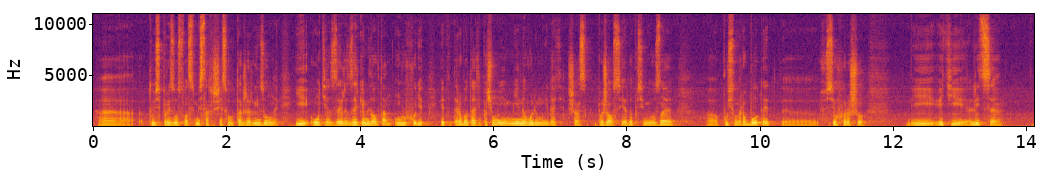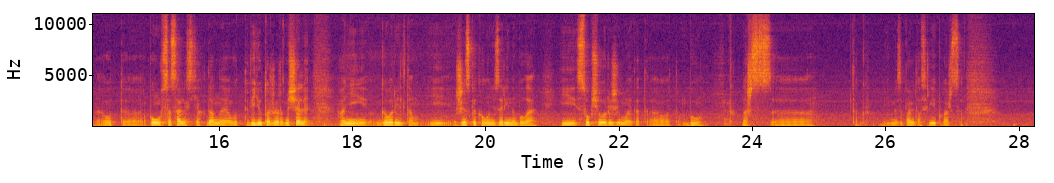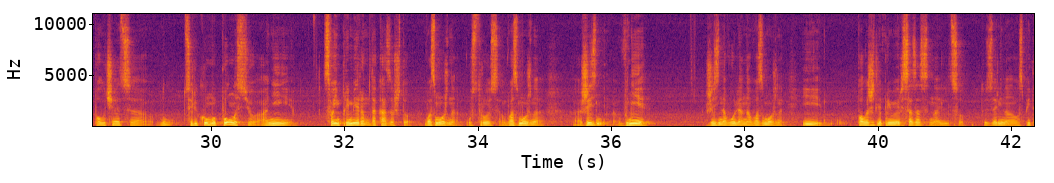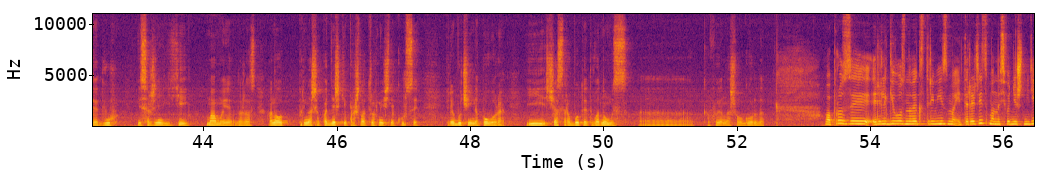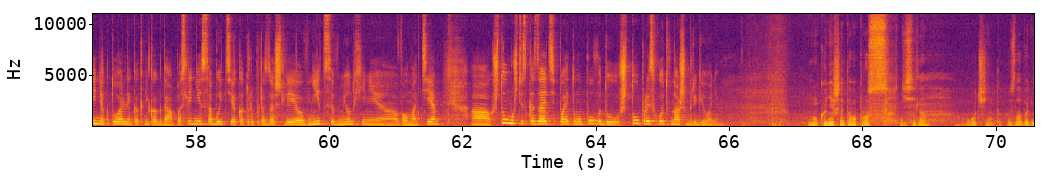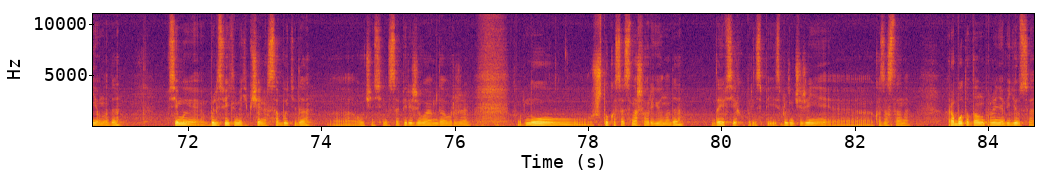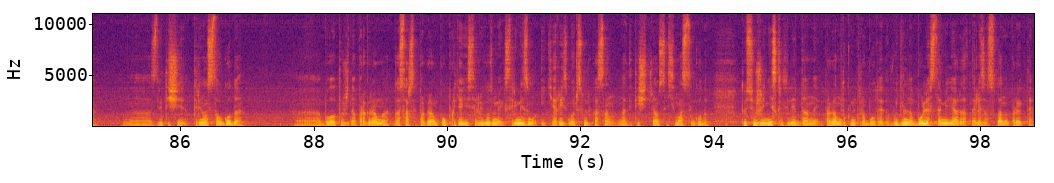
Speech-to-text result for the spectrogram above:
а, то есть производство у нас в местах лишения свободы также организовано, и он тебя зарекомендовал там, он выходит, этот работодатель, почему мне на волю ему не дать шанс? Пожалуйста, я, допустим, его знаю, а, пусть он работает, э, все хорошо. И эти лица, вот, э, по-моему, в социальных сетях данное вот, видео тоже размещали, они говорили там, и женская колония Зарина была, и с общего режима этот э, вот, был наш, так, имя запамятовал, Сергей покажется, получается, ну, целиком и полностью они своим примером доказывают, что возможно устроиться, возможно жизнь вне, жизнь на воле, она возможна. И положительный пример реализации на лицо. То есть Зарина, она воспитывает двух несовершеннолетних детей, мама ее дождалась. Она вот при нашей поддержке прошла трехмесячные курсы переобучения на повара и сейчас работает в одном из э, кафе нашего города. Вопросы религиозного экстремизма и терроризма на сегодняшний день актуальны как никогда. Последние события, которые произошли в Ницце, в Мюнхене, в Алмате. А, что вы можете сказать по этому поводу? Что происходит в нашем регионе? Ну, конечно, это вопрос действительно очень такой злободневный, да. Все мы были свидетелями этих печальных событий, да, а, очень сильно сопереживаем, да, выражаем. Ну, что касается нашего региона, да, да и всех, в принципе, исправительных учреждений э, Казахстана – Работа в данном направлении ведется. Э, с 2013 года э, была утверждена программа, государственная программа по противодействию религиозному экстремизму и терроризму Республики Казахстан на 2013-2017 годы. То есть уже несколько лет данный программный документ работает. Выделено более 100 миллиардов на реализацию данного проекта.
